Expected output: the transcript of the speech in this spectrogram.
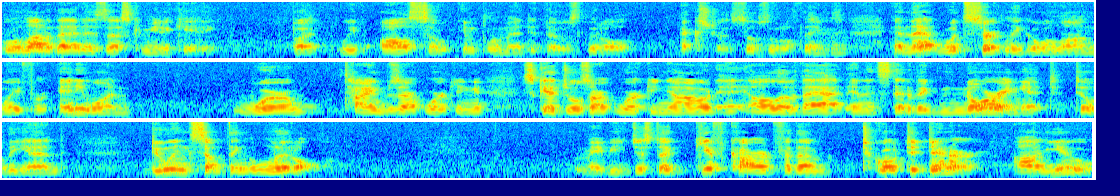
well a lot of that is us communicating but we've also implemented those little extras those little things mm-hmm. and that would certainly go a long way for anyone where times aren't working, schedules aren't working out, all of that, and instead of ignoring it till the end, doing something little. Maybe just a gift card for them to go out to dinner on you.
